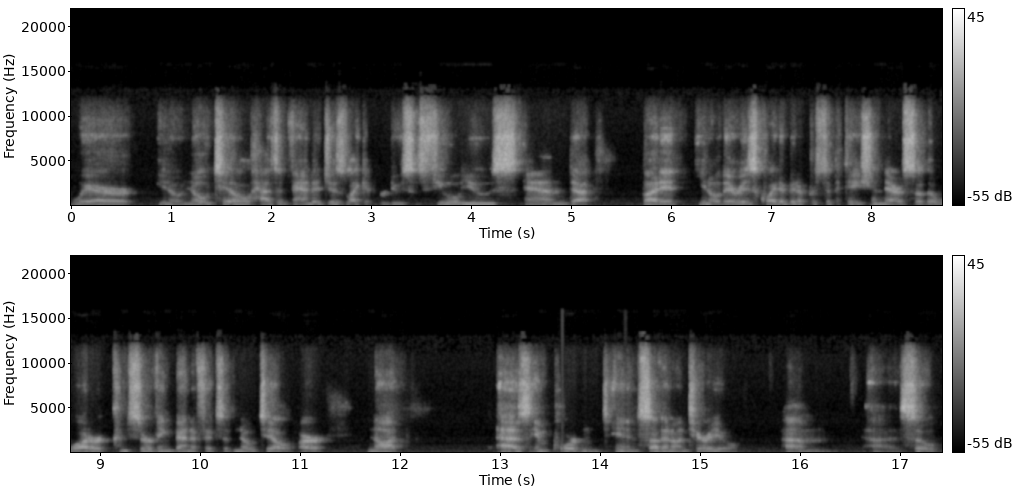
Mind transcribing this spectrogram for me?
where you know no-till has advantages like it reduces fuel use and uh, but it you know there is quite a bit of precipitation there so the water conserving benefits of no-till are not as important in southern ontario um, uh, so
